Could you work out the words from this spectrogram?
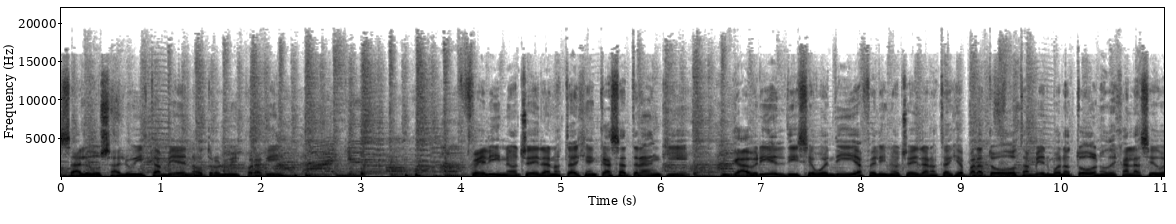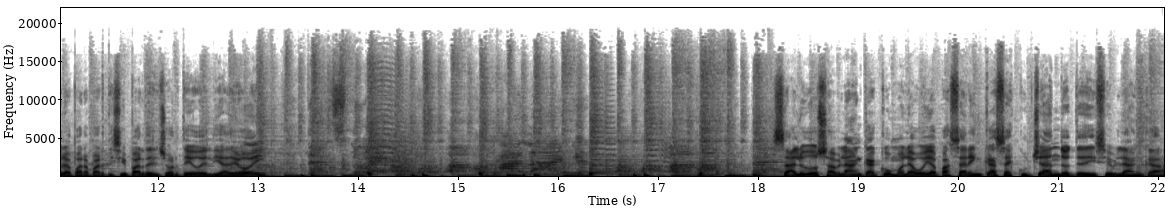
Saludos a Luis también, otro Luis por aquí. Feliz noche de la nostalgia en casa tranqui. Gabriel dice buen día, feliz noche de la nostalgia para todos. También, bueno, todos nos dejan la cédula para participar del sorteo del día de hoy. Saludos a Blanca, ¿cómo la voy a pasar en casa escuchándote? Dice Blanca.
